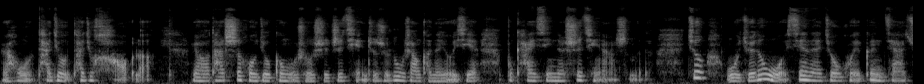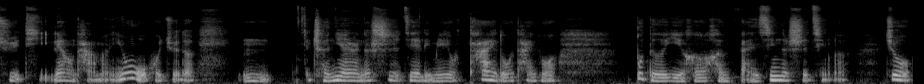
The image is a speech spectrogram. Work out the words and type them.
然后他就他就好了，然后他事后就跟我说是之前就是路上可能有一些不开心的事情啊什么的。就我觉得我现在就会更加去体谅他们，因为我会觉得，嗯，成年人的世界里面有太多太多不得已和很烦心的事情了。就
